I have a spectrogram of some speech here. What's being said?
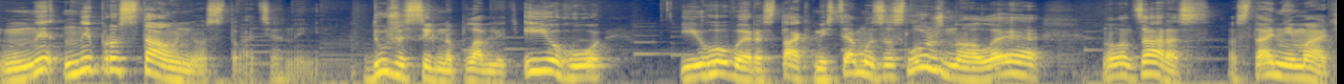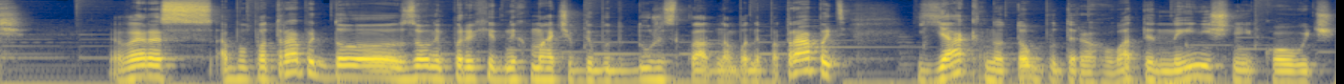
Не, непроста у нього ситуація нині. Дуже сильно плавлять і його, і його Верес. Так, місцями заслужено, але ну от зараз, останній матч. Верес або потрапить до зони перехідних матчів, де буде дуже складно, або не потрапить. Як на то буде реагувати нинішній коуч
